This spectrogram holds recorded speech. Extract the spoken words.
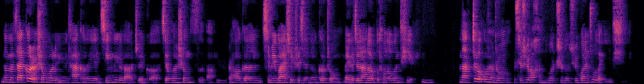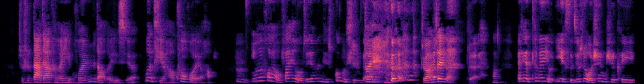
那么在个人生活领域，他可能也经历了这个结婚生子，嗯然后跟亲密关系之间的各种每个阶段都有不同的问题。嗯那这个过程中，其实有很多值得去关注的议题，就是大家可能也会遇到的一些问题也好，困惑也好。嗯，因为后来我发现我这些问题是共性的。对，主要是这个。对，嗯而且特别有意思，就是我甚至可以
